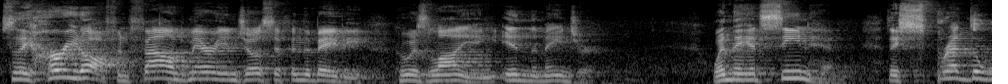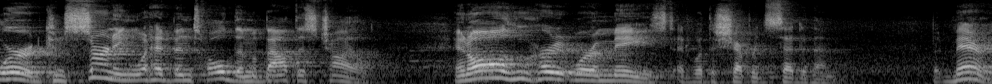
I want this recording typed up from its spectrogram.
So they hurried off and found Mary and Joseph and the baby, who was lying in the manger. When they had seen him, they spread the word concerning what had been told them about this child. And all who heard it were amazed at what the shepherds said to them. But Mary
